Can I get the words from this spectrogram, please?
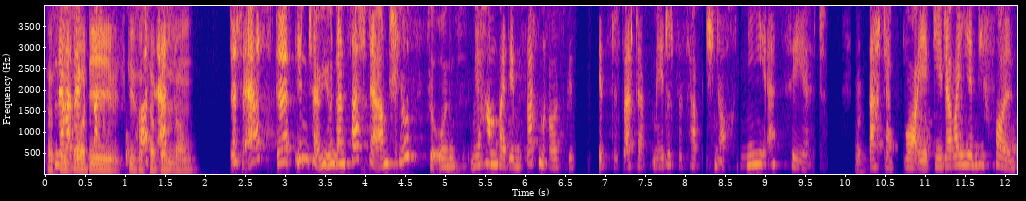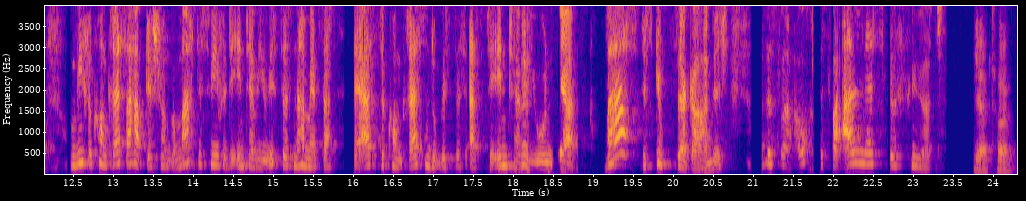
Das sind so die, diese Verbindungen das erste Interview und dann sagt er am Schluss zu uns, wir haben bei dem Sachen rausgekitzelt, sagt er, Mädels, das habe ich noch nie erzählt. Cool. Sagt er, boah, ihr geht aber hier in die Vollen. Und wie viele Kongresse habt ihr schon gemacht? Das wievielte Interview ist das? Und dann haben wir gesagt, der erste Kongress und du bist das erste Interview. und er, was? Das gibt es ja gar nicht. Also es war auch, es war alles geführt. Ja, toll.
